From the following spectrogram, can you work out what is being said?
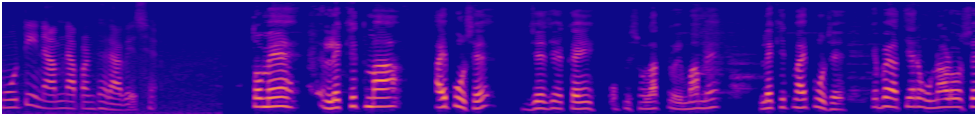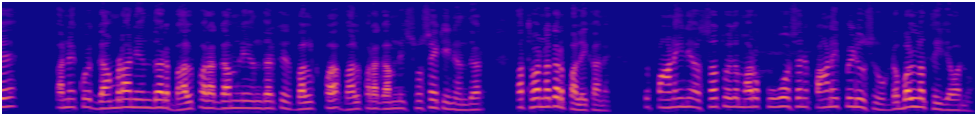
મોટી નામના પણ ધરાવે છે. તો મેં લેખિતમાં આપ્યું છે, જે જે કંઈ ઓફિસો લાગતી હોય એમાં મેં લેખિતમાં આપ્યું છે કે ભાઈ અત્યારે ઉનાળો છે અને કોઈ ગામડાની અંદર, ભાલપરા ગામની અંદર કે ભાલપા, ભાલપરા ગામની સોસાયટીની અંદર અથવા નગરપાલિકાને, તો પાણીની અછત હોય તો મારો કૂવો છે ને પાણી પીડ્યું છે, ડબલ નથી થઈ જવાનું,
